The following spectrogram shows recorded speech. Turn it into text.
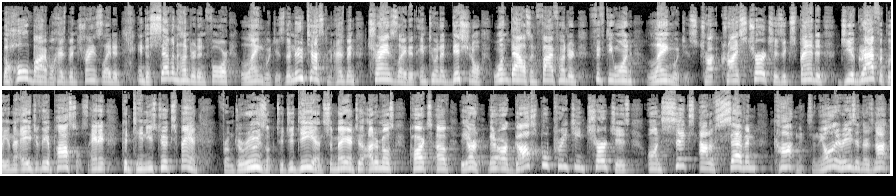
The whole Bible has been translated into 704 languages. The New Testament has been translated into an additional 1,551 languages. Christ's church has expanded geographically in the age of the apostles, and it continues to expand from Jerusalem to Judea and Samaria and to the uttermost parts of the earth. There are gospel preaching churches on six out of seven continents. And the only reason there's not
